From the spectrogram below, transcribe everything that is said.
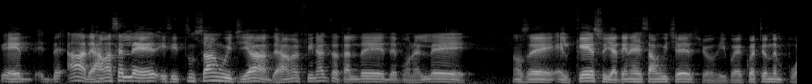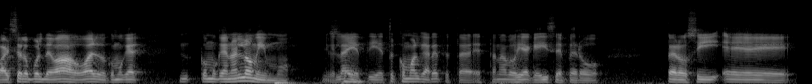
eh, de- ah, déjame hacerle, hiciste un sándwich, ya, déjame al final tratar de, de ponerle, no sé, el queso y ya tienes el sándwich hecho. Y pues es cuestión de empujárselo por debajo o algo, como que, como que no es lo mismo. ¿Verdad? Sí. Y, y esto es como el garete, esta, esta analogía que hice, pero, pero sí, eh,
